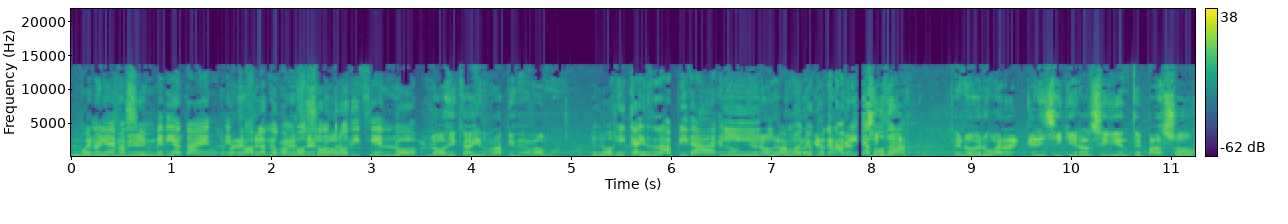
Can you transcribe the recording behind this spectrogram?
Bueno, y además bien. inmediata, ¿eh? Parece- hablando con vosotros diciendo lógica y rápida, vamos. lógica y rápida no- y, no vamos, yo creo que no habría duda. Que no dé lugar que ni siquiera el siguiente paso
